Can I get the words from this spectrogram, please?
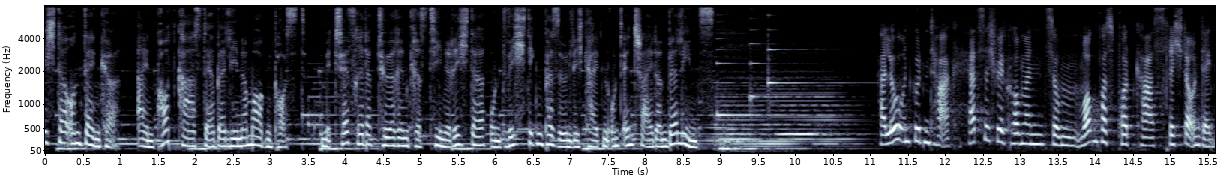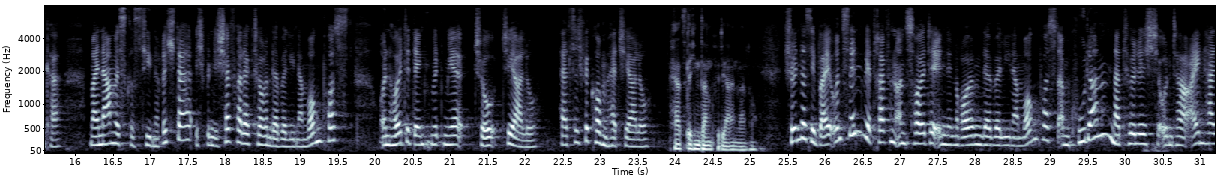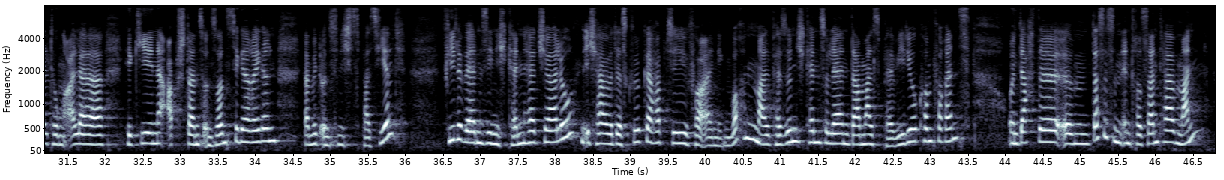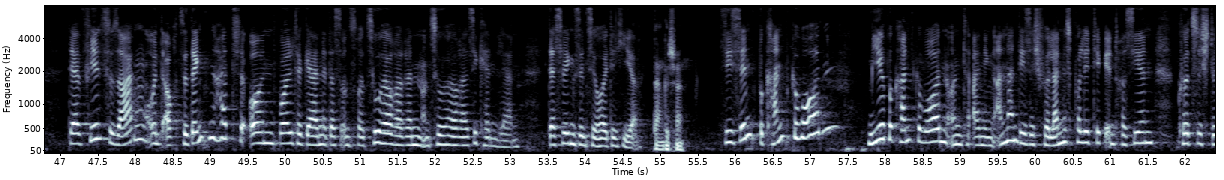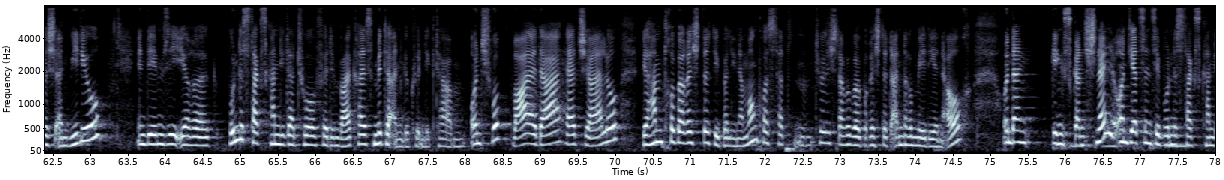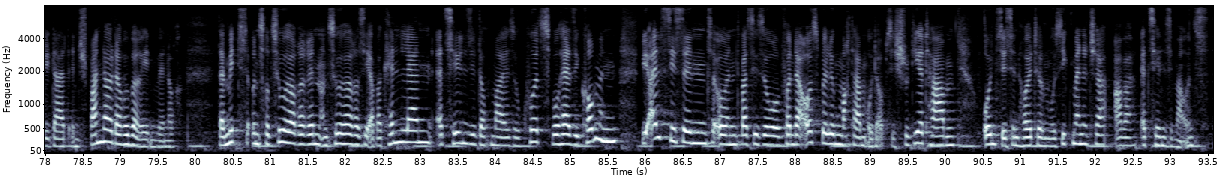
Richter und Denker, ein Podcast der Berliner Morgenpost mit Chefredakteurin Christine Richter und wichtigen Persönlichkeiten und Entscheidern Berlins. Hallo und guten Tag. Herzlich willkommen zum Morgenpost-Podcast Richter und Denker. Mein Name ist Christine Richter, ich bin die Chefredakteurin der Berliner Morgenpost und heute denkt mit mir Joe Giallo. Herzlich willkommen, Herr Giallo. Herzlichen Dank für die Einladung. Schön, dass Sie bei uns sind. Wir treffen uns heute in den Räumen der Berliner Morgenpost am Kudamm, natürlich unter Einhaltung aller Hygiene, Abstands- und sonstiger Regeln, damit uns nichts passiert. Viele werden Sie nicht kennen, Herr Cialo. Ich habe das Glück gehabt, Sie vor einigen Wochen mal persönlich kennenzulernen, damals per Videokonferenz und dachte, ähm, das ist ein interessanter Mann, der viel zu sagen und auch zu denken hat und wollte gerne, dass unsere Zuhörerinnen und Zuhörer Sie kennenlernen. Deswegen sind Sie heute hier. Dankeschön. Sie sind bekannt geworden, mir bekannt geworden und einigen anderen, die sich für Landespolitik interessieren, kürzlich durch ein Video, in dem Sie Ihre Bundestagskandidatur für den Wahlkreis Mitte angekündigt haben. Und schwupp war er da, Herr Giallo. Wir haben darüber berichtet, die Berliner Morgenpost hat natürlich darüber berichtet, andere Medien auch. Und dann ging es ganz schnell und jetzt sind Sie Bundestagskandidat in Spandau, darüber reden wir noch. Damit unsere Zuhörerinnen und Zuhörer Sie aber kennenlernen, erzählen Sie doch mal so kurz, woher Sie kommen, wie alt Sie sind und was Sie so von der Ausbildung gemacht haben oder ob Sie studiert haben. Und Sie sind heute Musikmanager, aber erzählen Sie mal uns.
